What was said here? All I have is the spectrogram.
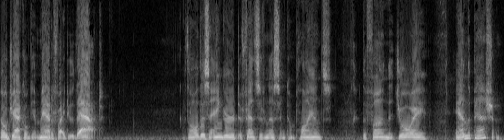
Oh, Jack will get mad if I do that. With all this anger, defensiveness, and compliance, the fun, the joy, and the passion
